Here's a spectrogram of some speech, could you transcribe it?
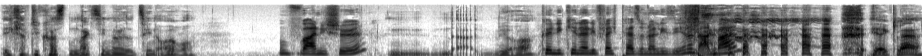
Ich glaube, die kosten maximal so 10 Euro. Und waren die schön? Na, ja. Können die Kinder die vielleicht personalisieren und anmalen? ja, klar.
